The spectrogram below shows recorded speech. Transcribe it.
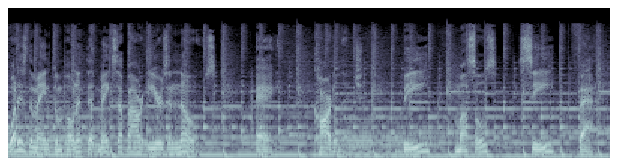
What is the main component that makes up our ears and nose? A. Cartilage B. Muscles C. Fat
